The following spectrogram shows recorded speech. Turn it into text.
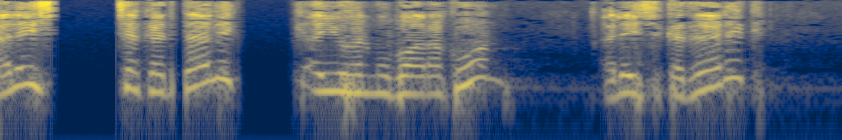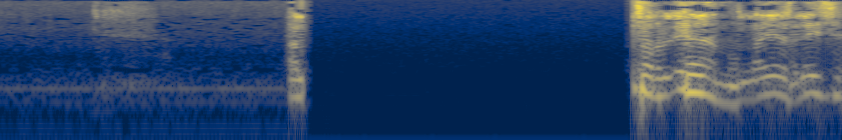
أليس كذلك أيها المباركون؟ أليس كذلك؟ الله ليس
